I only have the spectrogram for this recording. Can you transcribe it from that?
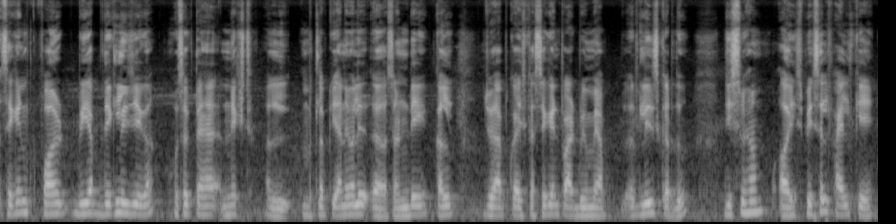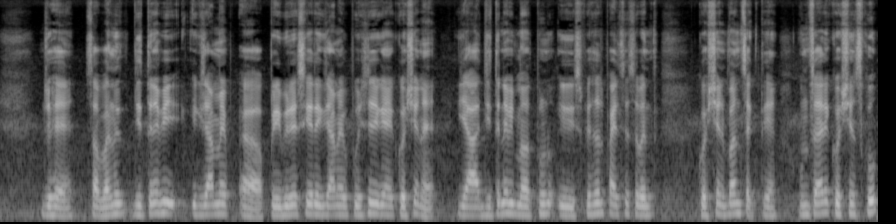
सेकेंड पार्ट भी आप देख लीजिएगा। हो सकता है नेक्स्ट मतलब कि आने वाले संडे कल जो है आपका इसका सेकेंड पार्ट भी मैं आप रिलीज़ कर दूँ, जिसमें हम स्पेशल फ़ाइल के जो है, संबंधित जितने भी एग्ज़ाम में प्रीवियस ईयर एग्ज़ाम में पूछे गए क्वेश्चन हैं, या जितने भी महत्वपूर्ण स्पेशल फ़ाइल से संबंधित क्वेश्चन बन सकते हैं, उन सारे क्वेश्चन को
